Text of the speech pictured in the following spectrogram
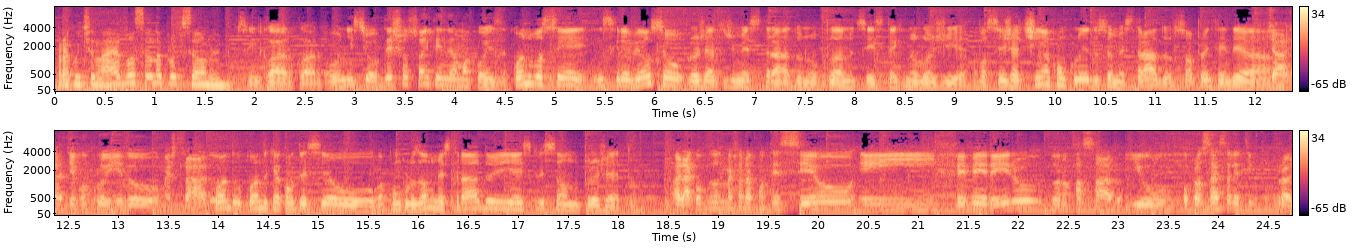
pra continuar avançando a profissão, né? Sim, claro, claro. Ô, Nício, deixa eu só entender uma coisa. Quando você inscreveu o seu projeto de mestrado no plano de ciência e tecnologia, você já tinha concluído o seu mestrado? Só pra eu entender a... Já, já tinha concluído o mestrado. Quando, quando que aconteceu a conclusão do mestrado e a inscrição do projeto? Olha, a conclusão do mestrado aconteceu em fevereiro do ano passado e o, o processo seletivo pro,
